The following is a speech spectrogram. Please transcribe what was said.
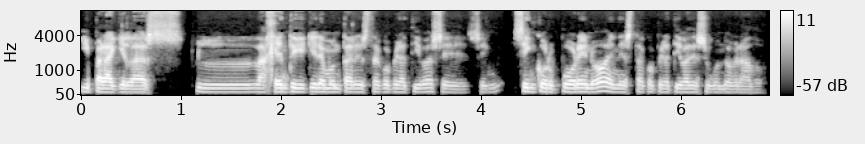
y para que las, la gente que quiere montar esta cooperativa se, se, se incorpore ¿no? en esta cooperativa de segundo grado.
